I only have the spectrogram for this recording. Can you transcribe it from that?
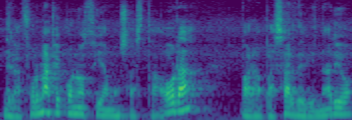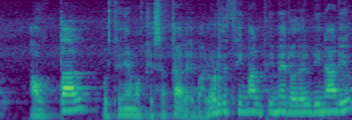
De la forma que conocíamos hasta ahora, para pasar de binario a octal, pues teníamos que sacar el valor decimal primero del binario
